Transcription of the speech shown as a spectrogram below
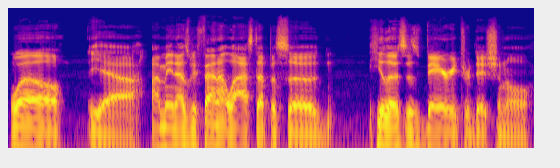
Well, yeah. I mean, as we found out last episode, Helios is very traditional.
